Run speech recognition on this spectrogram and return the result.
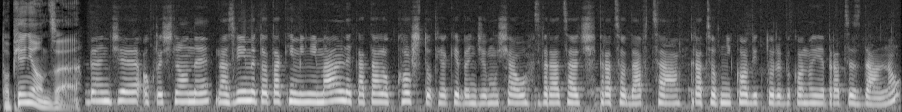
to pieniądze. Będzie określony, nazwijmy to taki minimalny katalog kosztów, jakie będzie musiał zwracać pracodawca pracownikowi, który wykonuje pracę zdalną.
